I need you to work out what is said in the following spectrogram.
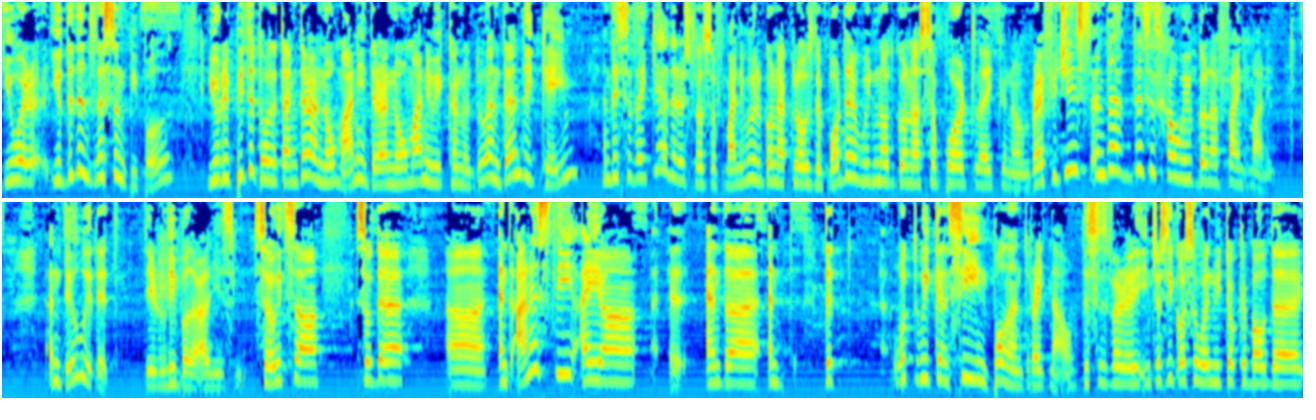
you were you didn't listen people. You repeated all the time, there are no money, there are no money, we cannot do. And then they came and they said, like, yeah, there is lots of money. We're going to close the border. We're not going to support, like, you know, refugees. And that, this is how we're going to find money and deal with it, their liberalism. So it's, uh, so the, uh, and honestly, I, uh, and, uh, and the, what we can see in Poland right now. This is very interesting also when we talk about the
